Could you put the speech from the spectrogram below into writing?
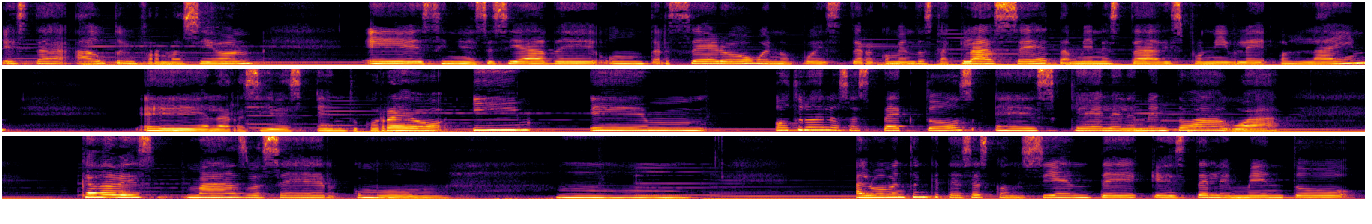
esta autoinformación eh, sin necesidad de un tercero. Bueno, pues te recomiendo esta clase, también está disponible online, eh, la recibes en tu correo y em, otro de los aspectos es que el elemento agua cada vez más va a ser como... Mm, al momento en que te haces consciente que este elemento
